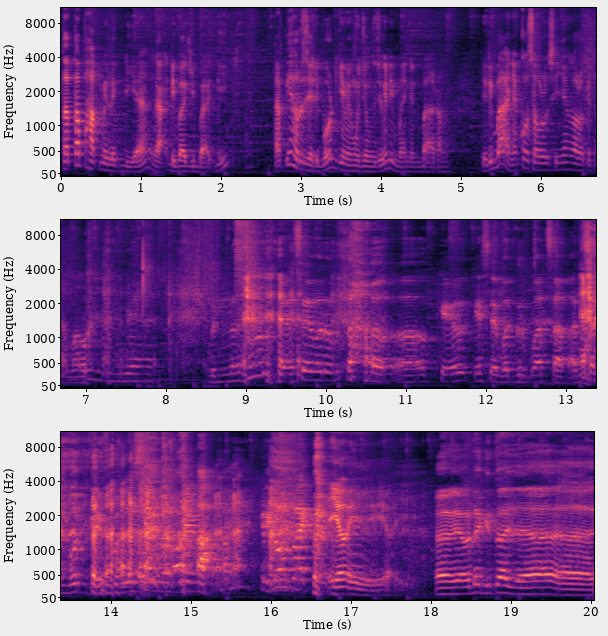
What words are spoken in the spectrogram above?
Tetap hak milik dia, nggak dibagi-bagi, tapi harus jadi board game yang ujung-ujungnya dimainin bareng. Jadi banyak kok solusinya kalau kita mau. Iya. Bener juga, saya baru tahu. Oke, oke, saya buat grup WhatsApp. Arisan board game. Di komplek. yo yo. Eh, ya udah gitu aja Eh,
